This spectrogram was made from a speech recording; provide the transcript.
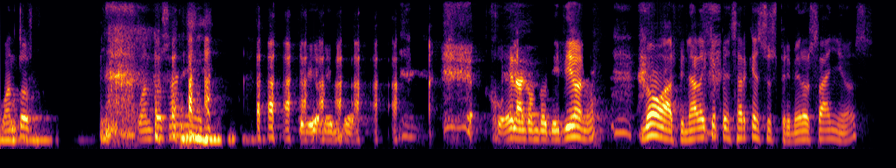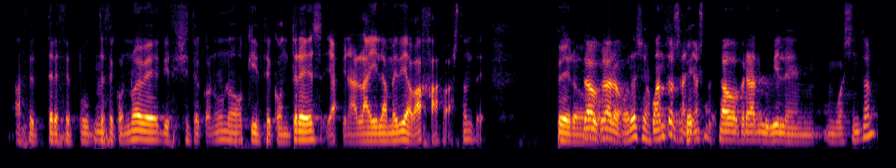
¿cuántos. ¿cuántos años? Joder, la competición, ¿eh? No, al final hay que pensar que en sus primeros años, hace 13 Mm. pun- 13,9, 17,1, 15,3, y al final ahí la media baja bastante. Pero Claro, claro. por eso, ¿Cuántos años ha estado Bradley Bill en, en Washington?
